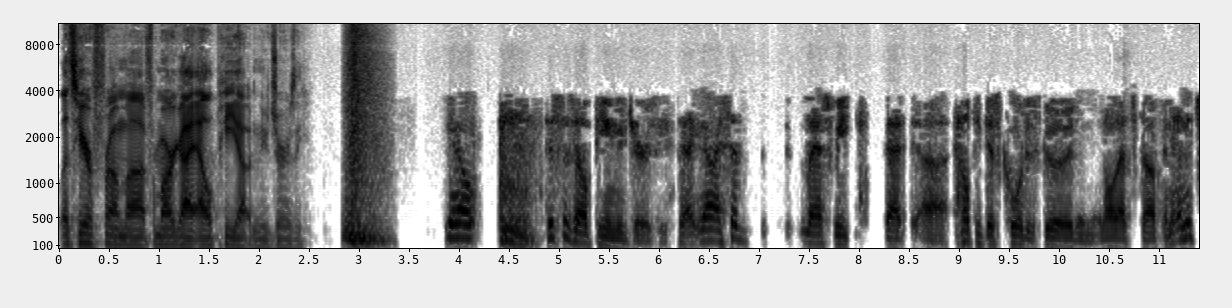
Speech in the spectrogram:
let's hear from uh, from our guy LP out in New Jersey. You know, this is LP in New Jersey. You know, I said last week that uh, healthy discord is good and, and all that stuff, and, and it's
